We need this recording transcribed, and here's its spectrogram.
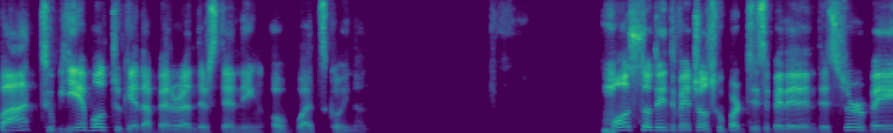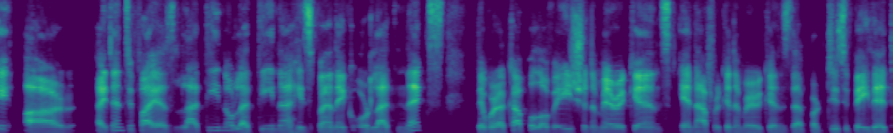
but to be able to get a better understanding of what's going on. Most of the individuals who participated in this survey are identified as Latino, Latina, Hispanic, or Latinx. There were a couple of Asian Americans and African Americans that participated,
